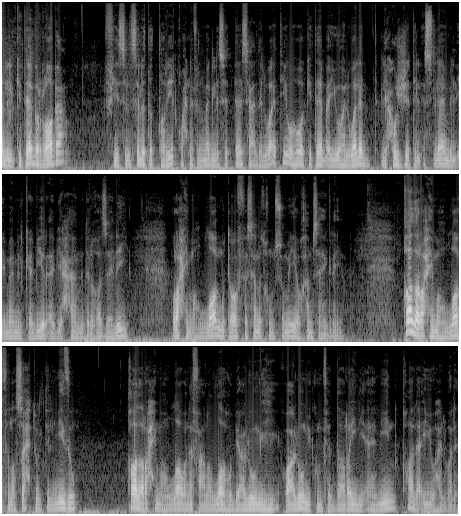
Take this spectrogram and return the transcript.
للكتاب الرابع في سلسلة الطريق وإحنا في المجلس التاسع دلوقتي وهو كتاب أيها الولد لحجة الإسلام الإمام الكبير أبي حامد الغزالي رحمه الله المتوفى سنة 505 هجرية. قال رحمه الله في نصيحته لتلميذه قال رحمه الله ونفعنا الله بعلومه وعلومكم في الدارين آمين. قال أيها الولد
